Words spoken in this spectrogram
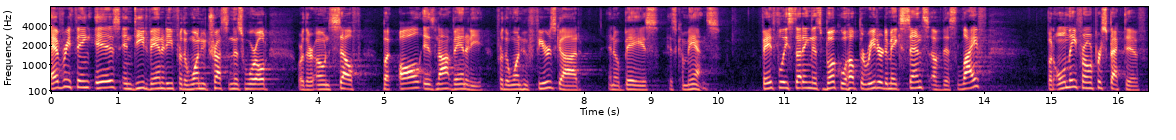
everything is indeed vanity for the one who trusts in this world or their own self, but all is not vanity for the one who fears God and obeys his commands. Faithfully studying this book will help the reader to make sense of this life, but only from a perspective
